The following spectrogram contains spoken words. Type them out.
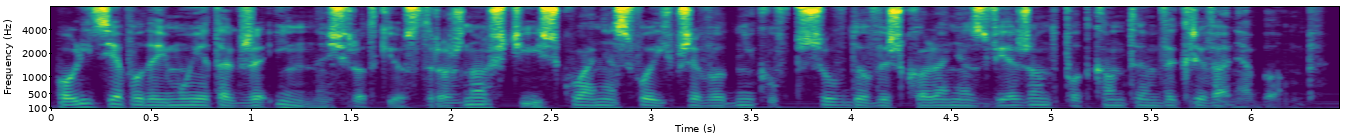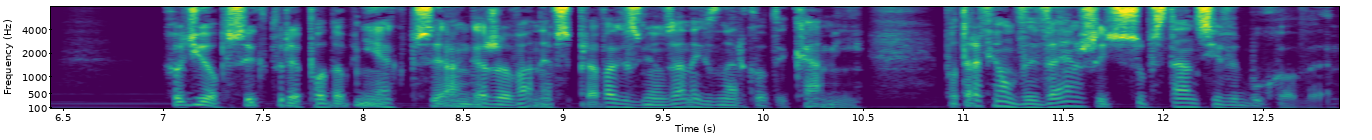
policja podejmuje także inne środki ostrożności i skłania swoich przewodników psów do wyszkolenia zwierząt pod kątem wykrywania bomb. Chodzi o psy, które podobnie jak psy angażowane w sprawach związanych z narkotykami, potrafią wywężyć substancje wybuchowe.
